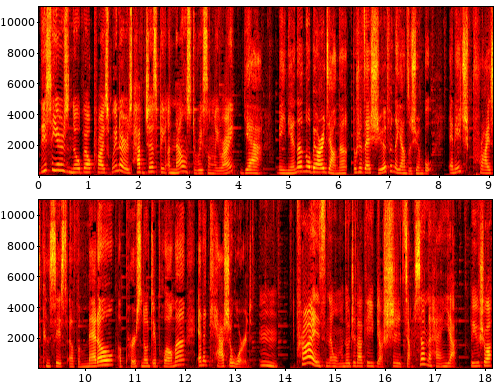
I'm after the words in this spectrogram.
this year's Nobel Prize winners have just been announced recently, right? Yeah，每年的诺贝尔奖呢，都是在十月份的样子宣布。and each prize consists of a medal, a personal diploma, and a cash award. 嗯，prize 呢，我们都知道可以表示奖项的含义啊。比如说，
